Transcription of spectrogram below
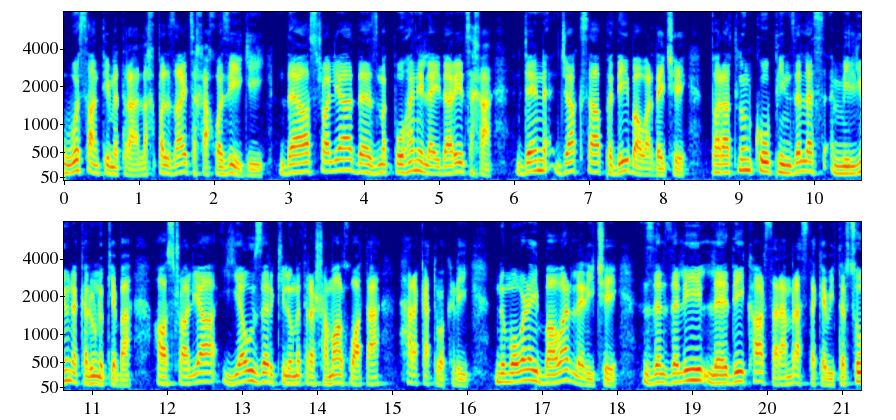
اووه سانتي متره له خپل ځای څخه خوځېږي. د اسټرالیا د ځمکپوهنې له ادارې څخه ډېن جاکسا په دې باور دی چې په راتلونکو پنځلس میلیونه کلونو کې به اسټرالیا یو زر کیلومتره شمال خوا ته حرکت وکړي، نوموړی باور لري چې زلزلې له دې کار سره مرسته کوي ترڅو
